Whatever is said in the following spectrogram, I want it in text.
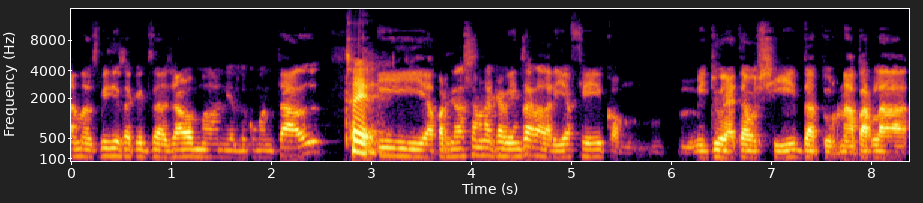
amb els vídeos aquests de Jaume i el documental Sí. i a partir de la setmana que ve ens agradaria fer com mitja horeta o així de tornar a parlar,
